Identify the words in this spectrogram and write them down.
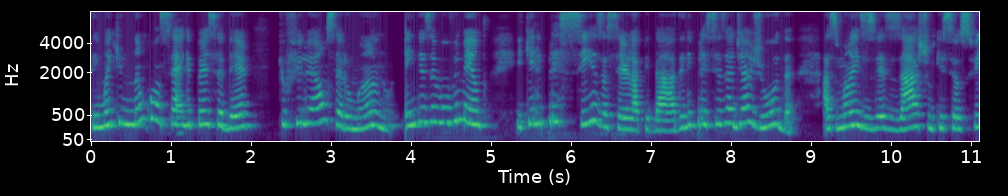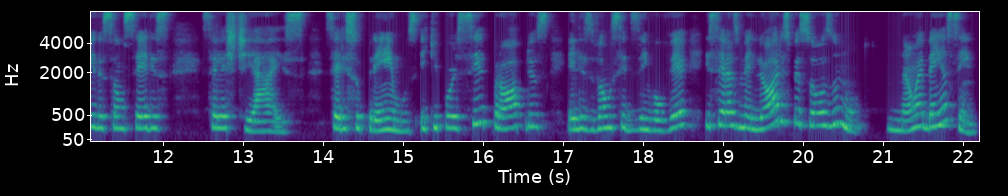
Tem mãe que não consegue perceber que o filho é um ser humano em desenvolvimento e que ele precisa ser lapidado, ele precisa de ajuda. As mães às vezes acham que seus filhos são seres celestiais, seres supremos e que por si próprios eles vão se desenvolver e ser as melhores pessoas do mundo. Não é bem assim.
